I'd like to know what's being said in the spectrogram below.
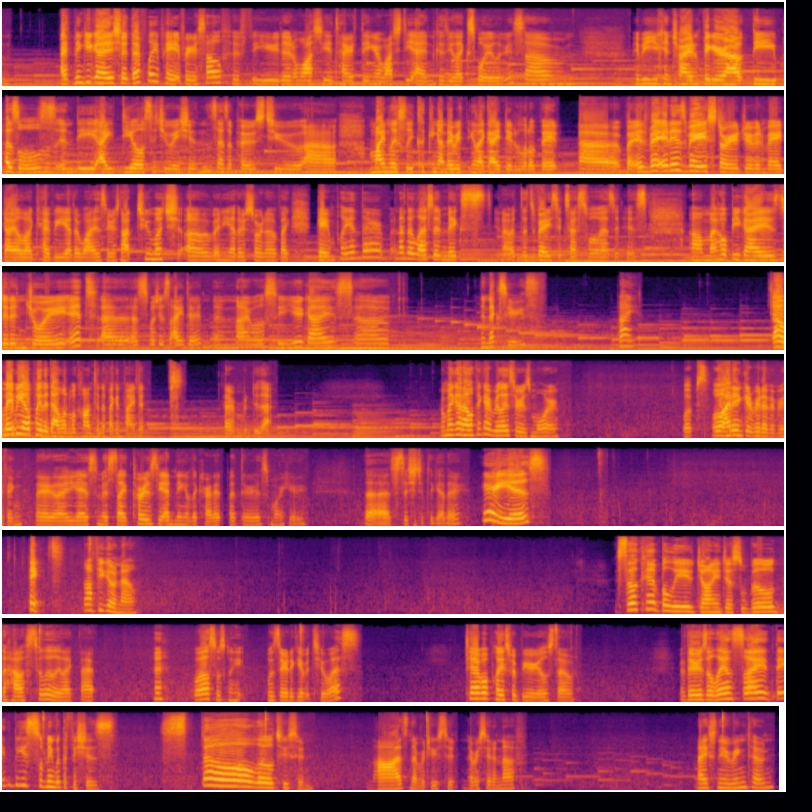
I think you guys should definitely pay it for yourself if you didn't watch the entire thing or watch the end because you like spoilers. Um, maybe you can try and figure out the puzzles in the ideal situations as opposed to uh, mindlessly clicking on everything like I did a little bit uh, but it, it is very story driven, very dialogue heavy. Otherwise, there's not too much of any other sort of like gameplay in there. But nonetheless, it makes you know it's very successful as it is. Um, I hope you guys did enjoy it uh, as much as I did, and I will see you guys uh, in the next series. Bye. Oh, maybe I'll play the downloadable content if I can find it. Gotta remember to do that. Oh my god, I don't think I realized there was more. Whoops. Well, I didn't get rid of everything. uh, you guys missed like towards the ending of the credit, but there is more here. That stitched it together. Here he is. Thanks. Off you go now. Still can't believe Johnny just willed the house to Lily like that. Who else was, was there to give it to us? Terrible place for burials, though. If there's a landslide, they'd be swimming with the fishes. Still a little too soon. Nah, it's never too soon. Never soon enough. Nice new ringtone.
